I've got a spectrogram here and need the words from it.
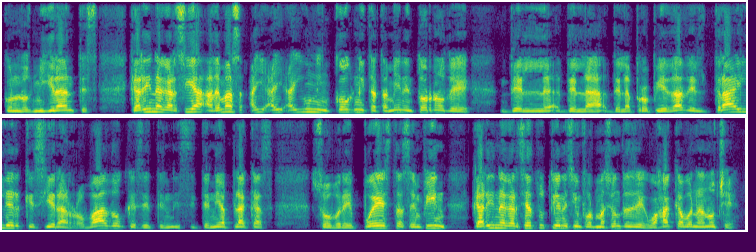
con los migrantes. Karina García, además hay, hay, hay una incógnita también en torno de, de, la, de la propiedad del tráiler, que si era robado, que si, si tenía placas sobrepuestas, en fin. Karina García, tú tienes información desde Oaxaca. Buenas noches.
